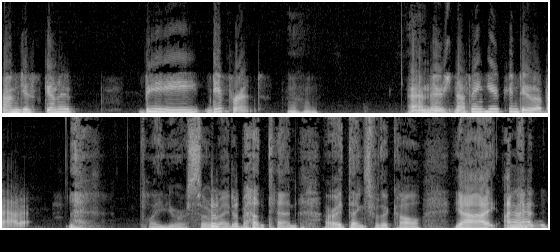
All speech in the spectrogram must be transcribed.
I'm just going to be different, Mm-hmm. and there's nothing you can do about it. Boy, you are so right about that. All right, thanks for the call. Yeah, I, I mean,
